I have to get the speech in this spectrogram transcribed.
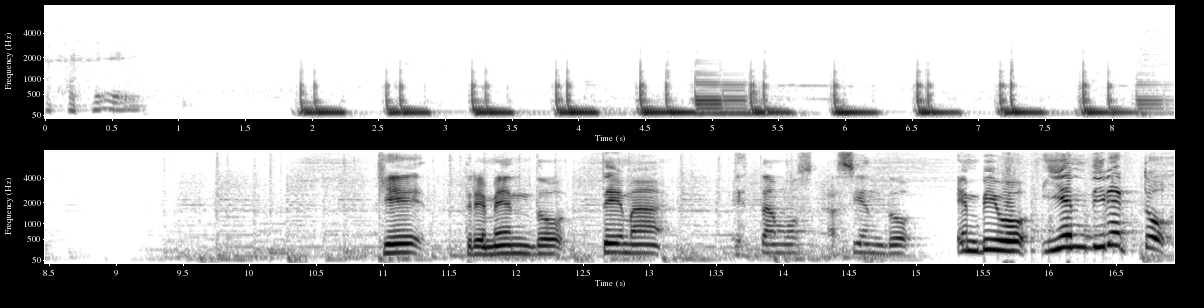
Qué tremendo tema estamos haciendo en vivo y en directo.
